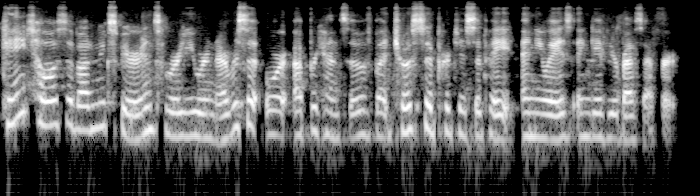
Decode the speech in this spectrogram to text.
can you tell us about an experience where you were nervous or apprehensive but chose to participate anyways and give your best effort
